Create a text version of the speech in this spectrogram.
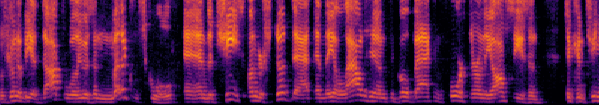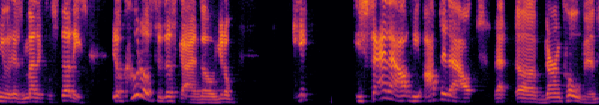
was going to be a doctor. Well, he was in medical school, and the Chiefs understood that, and they allowed him to go back and forth during the offseason to continue his medical studies. You know, kudos to this guy, though. You know, he he sat out. He opted out that uh, during COVID.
